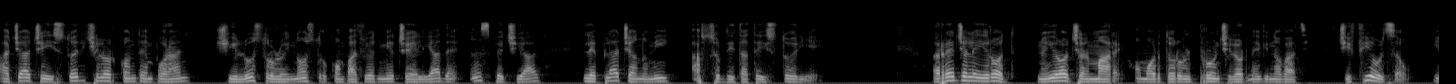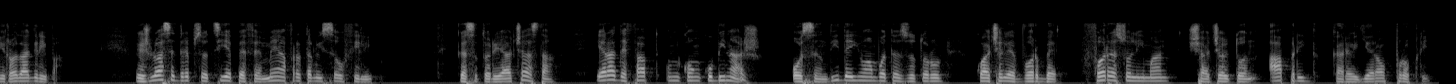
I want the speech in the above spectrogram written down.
a ceea ce istoricilor contemporani și ilustrului nostru compatriot Mircea Eliade în special le place a numi absurditatea istoriei. Regele Irod, nu Irod cel mare, omorătorul pruncilor nevinovați, ci fiul său, Irod Agripa, își luase drept soție pe femeia fratelui său Filip. Căsătoria aceasta era de fapt un concubinaj, o sândit de Ioan Botezătorul cu acele vorbe fără soliman și acel ton aprig care erau proprii.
